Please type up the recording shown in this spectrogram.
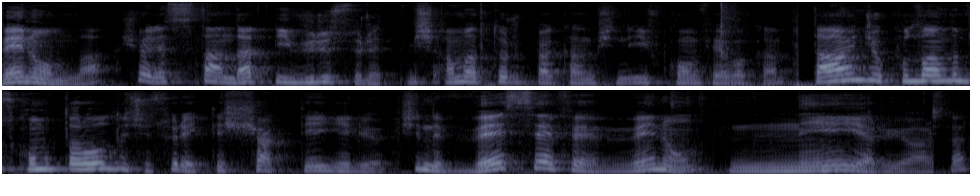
Venom'la. Şöyle standart bir virüs üretmiş. Ama dur bakalım şimdi if conf'e bakalım. Daha önce kullandığımız komutlar olduğu için sürekli şak diye geliyor. Şimdi VSF Venom neye yarıyor arkadaşlar?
